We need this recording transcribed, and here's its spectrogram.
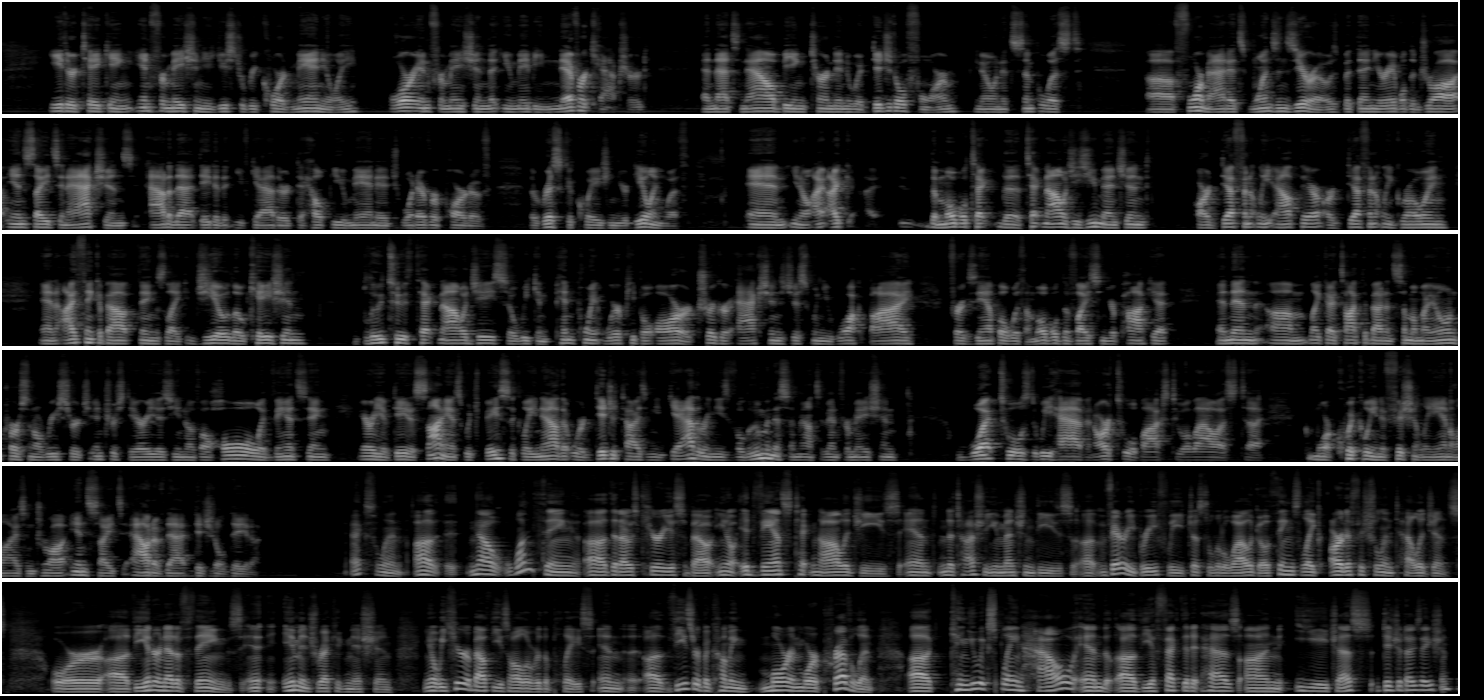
either taking information you used to record manually or information that you maybe never captured and that's now being turned into a digital form you know in its simplest uh, format. It's ones and zeros but then you're able to draw insights and actions out of that data that you've gathered to help you manage whatever part of the risk equation you're dealing with. And you know i, I the mobile tech the technologies you mentioned are definitely out there are definitely growing. And i think about things like geolocation bluetooth technology so we can pinpoint where people are or trigger actions just when you walk by for example with a mobile device in your pocket. And then um, like i talked about in some of my own personal research interest areas you know the whole advancing area of data science which basically now that we're digitizing and gathering these voluminous amounts of information what tools do we have in our toolbox to allow us to more quickly and efficiently analyze and draw insights out of that digital data Excellent. Uh, now, one thing uh, that I was curious about, you know, advanced technologies, and Natasha, you mentioned these uh, very briefly just a little while ago. Things like artificial intelligence, or uh, the Internet of Things, I- image recognition. You know, we hear about these all over the place, and uh, these are becoming more and more prevalent. Uh, can you explain how and the effect that it has on EHS digitization?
